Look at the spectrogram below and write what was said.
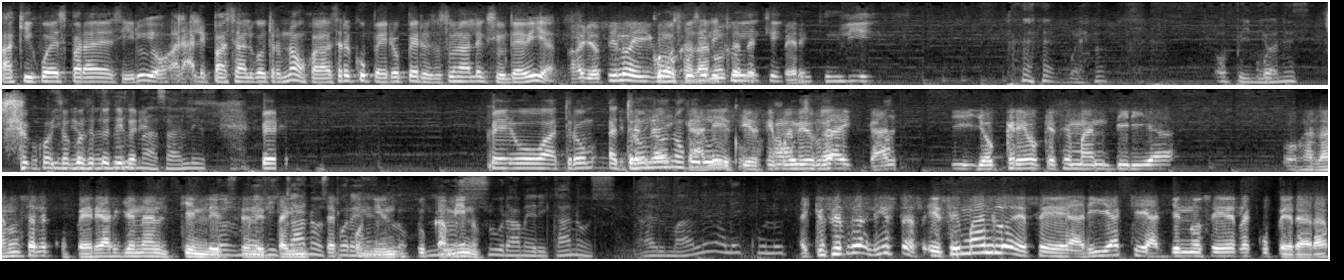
aquí jueves para decir, uy, ojalá le pase algo a Trump. No, ojalá se recupere, pero eso es una lección de vida. Ah, yo sí lo digo, ¿Cómo es ojalá posible no se que- que- recupere. que un líder- bueno, opiniones. son opiniones conceptos diferentes. nasales. Pero a Trump, a Trump no, no fue radical el es, único. y ese A man es Bolsonaro- radical. Y yo creo que ese man diría, ojalá no se recupere alguien al quien le, Los se le está interponiendo ejemplo. su camino. Los suramericanos. Al mal le vale culo. Hay que ser realistas. Ese man lo desearía que alguien no se recuperara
